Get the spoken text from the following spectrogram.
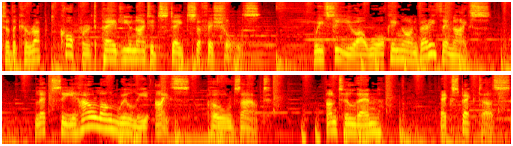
To the corrupt corporate paid United States officials. We see you are walking on very thin ice. Let's see how long will the ice holds out. Until then, expect us.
